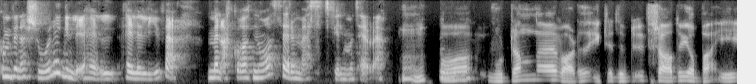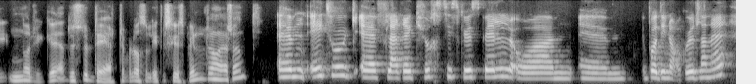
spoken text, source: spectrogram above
kombinasjon egentlig hele, hele livet. Men akkurat nå så er det mest film og TV. Mm. Og mm. hvordan eh, var det egentlig du, fra du jobba i Norge? Du studerte vel også litt skuespill, har jeg skjønt? Um, jeg tok eh, flere kurs i skuespill, og, um, både i Norge og utlandet.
